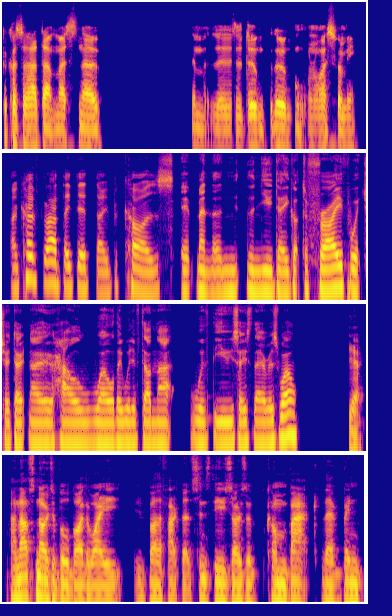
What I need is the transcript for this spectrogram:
because they had that miss now, they- they- they don't, they don't win the list for me. I'm kind of glad they did though because it meant that the New Day got to thrive, which I don't know how well they would have done that with the Usos there as well. Yeah, and that's notable by the way, by the fact that since the Usos have come back, they've been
